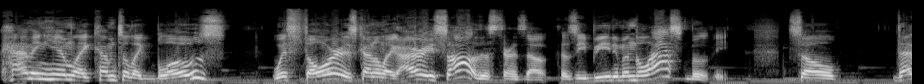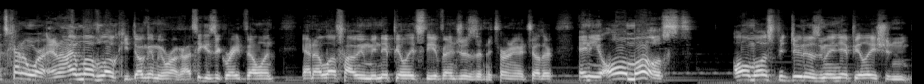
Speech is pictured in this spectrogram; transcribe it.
having him like come to like blows with Thor is kind of like I already saw this turns out because he beat him in the last movie. So that's kind of where, and I love Loki. Don't get me wrong. I think he's a great villain, and I love how he manipulates the Avengers into turning each other. And he almost, almost due to his manipulation,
